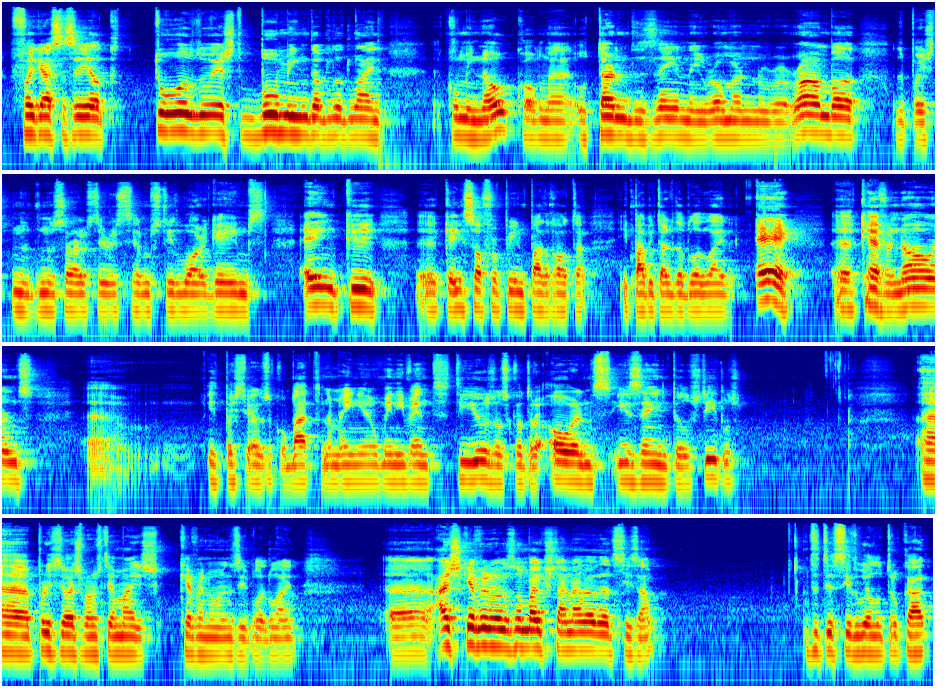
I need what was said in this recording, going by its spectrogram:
foi graças a ele que todo este booming da Bloodline culminou com uh, o turn de Zayn em Roman Rumble, depois no, no Survivor Series temos tido War Games em que uh, quem sofre o pin para a derrota e para a vitória da Bloodline é uh, Kevin Owens e depois tivemos o combate na main, o main event de Usos contra Owens e Zayn pelos títulos. Por isso eu acho que vamos ter mais Kevin Owens e Bloodline Uh, acho que Owens não vai gostar nada da decisão de ter sido ele o trocado,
